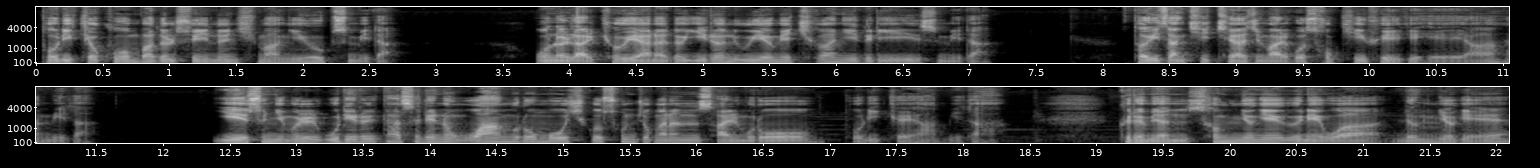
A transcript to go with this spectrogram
돌이켜 구원받을 수 있는 희망이 없습니다. 오늘날 교회 안에도 이런 위험에 처한 이들이 있습니다. 더 이상 지체하지 말고 속히 회개해야 합니다. 예수님을 우리를 다스리는 왕으로 모시고 순종하는 삶으로 돌이켜야 합니다. 그러면 성령의 은혜와 능력에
